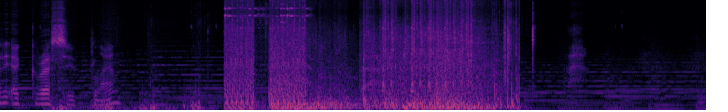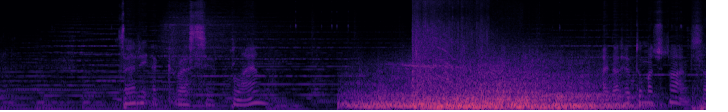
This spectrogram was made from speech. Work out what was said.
Very aggressive plan. Very aggressive plan. I don't have too much time, so...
